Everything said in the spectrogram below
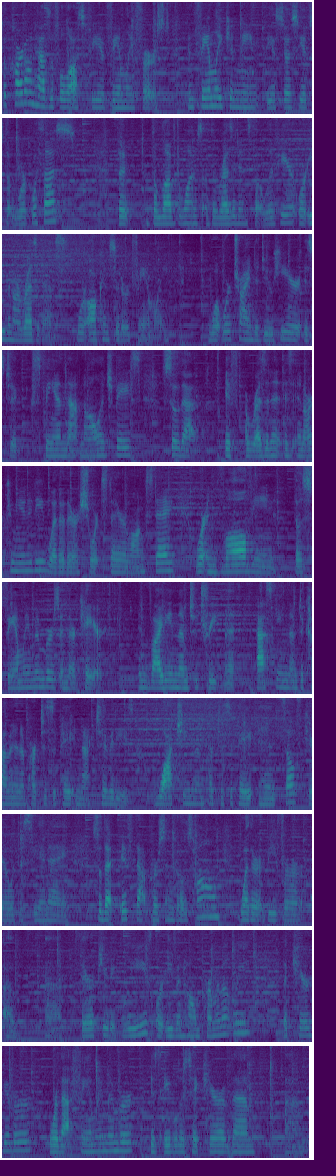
So CarDon has the philosophy of family first. And family can mean the associates that work with us, the, the loved ones of the residents that live here, or even our residents. We're all considered family. What we're trying to do here is to expand that knowledge base so that if a resident is in our community, whether they're a short stay or long stay, we're involving those family members in their care, inviting them to treatment, asking them to come in and participate in activities, watching them participate in self-care with a CNA, so that if that person goes home, whether it be for a, a therapeutic leave or even home permanently, the caregiver or that family member is able to take care of them um,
